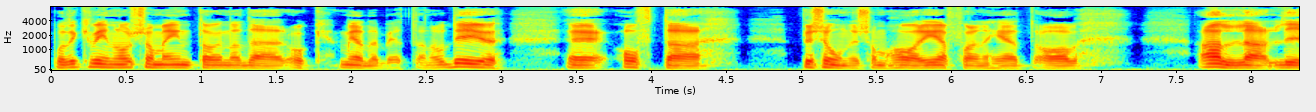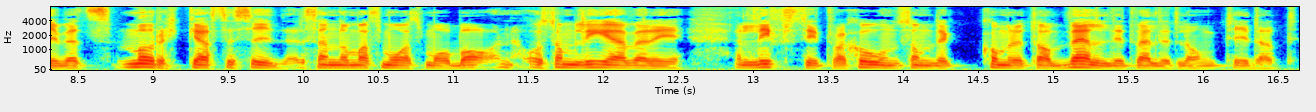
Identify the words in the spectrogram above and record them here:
både kvinnor som är intagna där och medarbetarna och det är ju eh, ofta personer som har erfarenhet av alla livets mörkaste sidor sedan de var små, små barn och som lever i en livssituation som det kommer att ta väldigt, väldigt lång tid att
